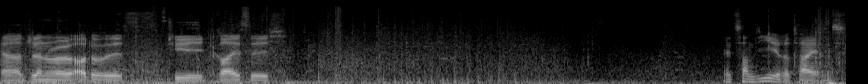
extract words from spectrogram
Ja, General Otto ist G30. Jetzt haben die ihre Titans.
